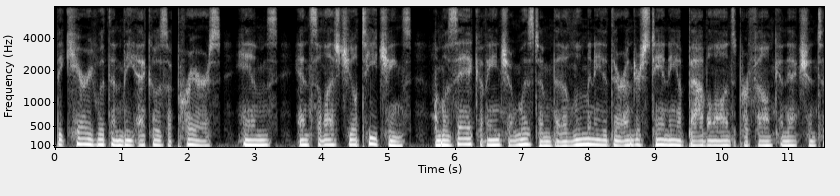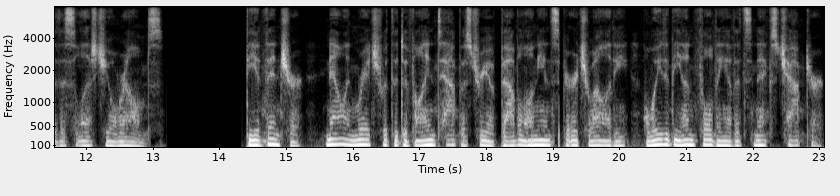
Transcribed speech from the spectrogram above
they carried with them the echoes of prayers, hymns, and celestial teachings, a mosaic of ancient wisdom that illuminated their understanding of Babylon's profound connection to the celestial realms. The adventure, now enriched with the divine tapestry of Babylonian spirituality, awaited the unfolding of its next chapter,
